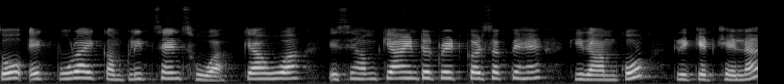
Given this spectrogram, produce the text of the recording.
तो एक पूरा एक कंप्लीट सेंस हुआ। क्या हुआ? इसे हम क्या इंटरप्रेट कर सकते हैं कि राम को क्रिकेट खेलना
